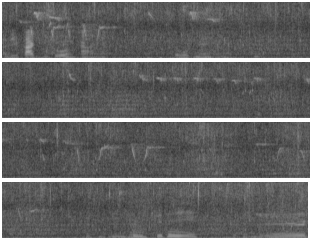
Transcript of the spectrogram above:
อันนี้ตักที่ช่วงขางครับสะโบกใหญ่ อืมอืมที่นี่เองอีก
